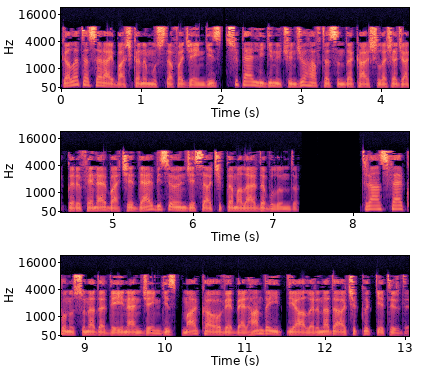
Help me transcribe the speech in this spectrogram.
Galatasaray Başkanı Mustafa Cengiz, Süper Lig'in 3. haftasında karşılaşacakları Fenerbahçe derbisi öncesi açıklamalarda bulundu. Transfer konusuna da değinen Cengiz, Markao ve Belhanda iddialarına da açıklık getirdi.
